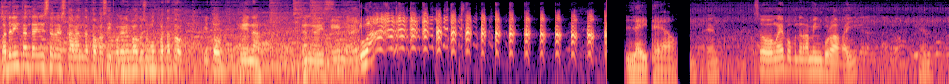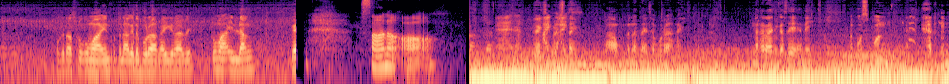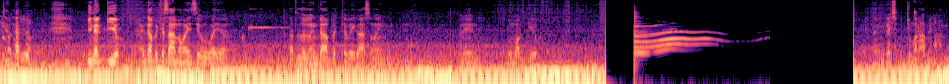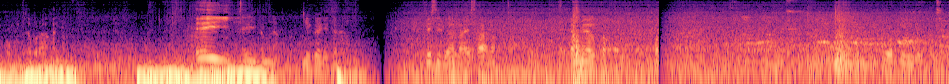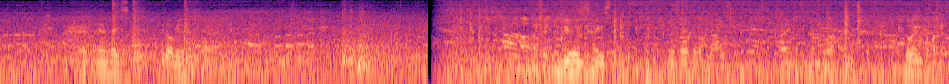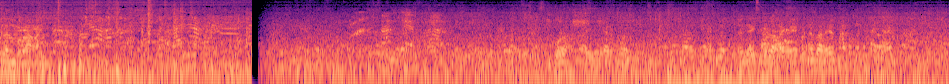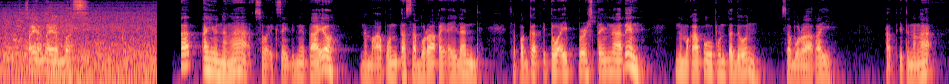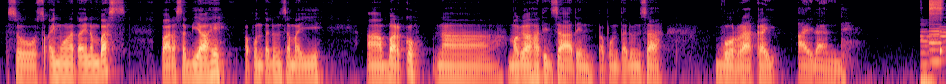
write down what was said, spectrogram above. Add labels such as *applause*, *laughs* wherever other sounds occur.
Madaling tandaan yung sa restaurant na to kasi pag halimbawa gusto mong patato, ito, henna. Yan guys. Later. Ayan. So ngayon pupunta na kaming Boracay. Ayan. Pagkatapos ko kumain, punta na agad ng Boracay. Grabe. Kumain lang. Sana all. Binagyo. Ay, dapat kasama ko yun si Uway. Oh. Tatlo lang dapat kami, kaso ngayon, ano yun bumagyo. Ngayon guys, medyo marami na kami pupunta sa Boracay. Hey! Hey, ito muna. Hindi ko, dito na. Guys, dito na tayo sa ano, sa terminal to. Working gate. Ayan, ayan guys, dito kami lahat. Ayan. View guys. Yung sa sarap lang. Sayang Katiglan Boracay. Going to Katiglan Boracay. Boracay Airport. Ayan guys, Boracay Airport na tayo. Sakyan tayo ng bus. At ayun na nga, so excited na tayo na makapunta sa Boracay Island sapagkat ito ay first time natin na makapupunta doon sa Boracay. At ito na nga, so sakay muna tayo ng bus para sa biyahe papunta doon sa may ah, barko na maghahatid sa atin papunta doon sa Boracay Island. Yo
